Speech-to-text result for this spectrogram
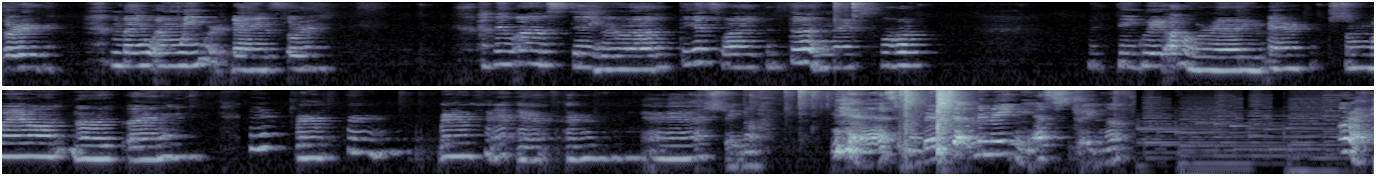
third, but when we were dinosaurs. I wanna stay with this life and the next one. I think we already married somewhere on another planet. That's straight enough. Yeah, that's what my parents they made me. That's straight enough. Alright,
